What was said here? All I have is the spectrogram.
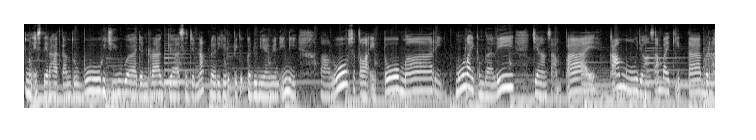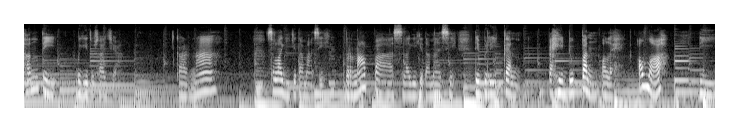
mengistirahatkan tubuh, jiwa, dan raga sejenak dari hirup pikuk keduniawian ini. Lalu setelah itu mari mulai kembali, jangan sampai kamu, jangan sampai kita berhenti begitu saja. Karena selagi kita masih bernapas, selagi kita masih diberikan kehidupan oleh Allah di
